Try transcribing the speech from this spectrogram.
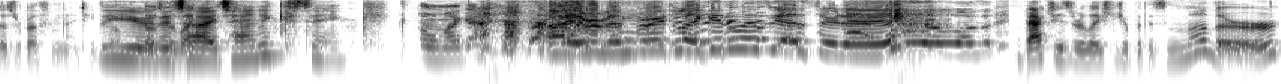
Those are both from 1912. the year Those the were, like- Titanic sank. Oh my god. I remember it like it was yesterday. Back to his relationship with his mother.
